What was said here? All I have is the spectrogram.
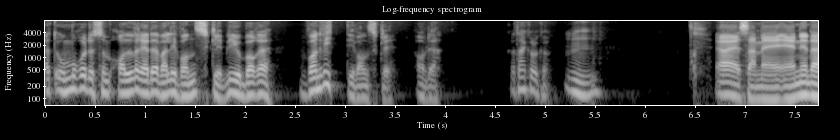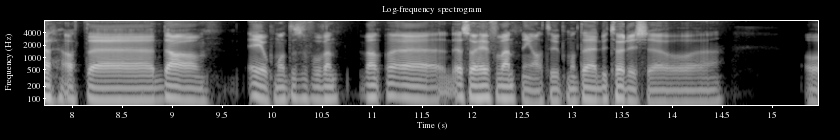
et område som allerede er veldig vanskelig, blir jo bare vanvittig vanskelig av det. Hva tenker dere? Mm. Ja, jeg er enig der. At uh, da er jo på en måte så forvent... eh, det er så høye forventninger at du på en måte Du tør ikke å, eh, å,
